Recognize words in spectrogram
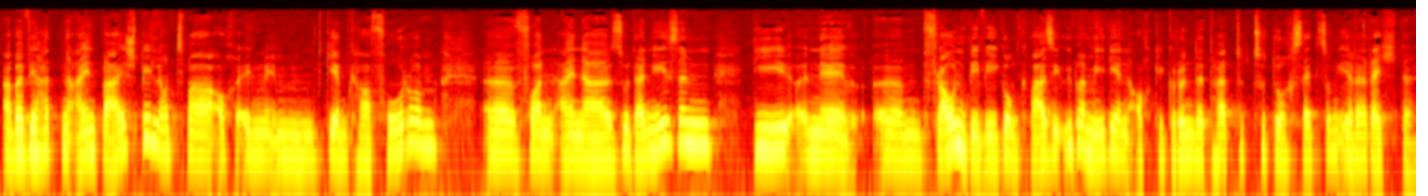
Aber wir hatten ein Beispiel, und zwar auch im, im GMK-Forum äh, von einer Sudanesin, die eine ähm, Frauenbewegung quasi über Medien auch gegründet hat zur Durchsetzung ihrer Rechte.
